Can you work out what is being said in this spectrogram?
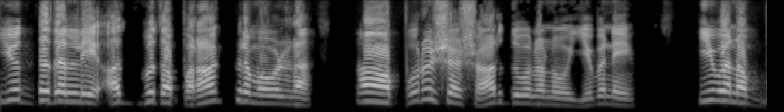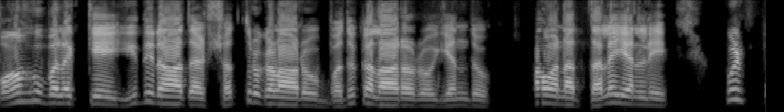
ಯುದ್ಧದಲ್ಲಿ ಅದ್ಭುತ ಪರಾಕ್ರಮವುಳ್ಳ ಆ ಪುರುಷ ಶಾರ್ದೂಲನು ಇವನೇ. ಇವನ ಬಾಹುಬಲಕ್ಕೆ ಇದಿರಾದ ಶತ್ರುಗಳಾರು ಬದುಕಲಾರರು ಎಂದು ಅವನ ತಲೆಯಲ್ಲಿ ಪುಷ್ಪ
